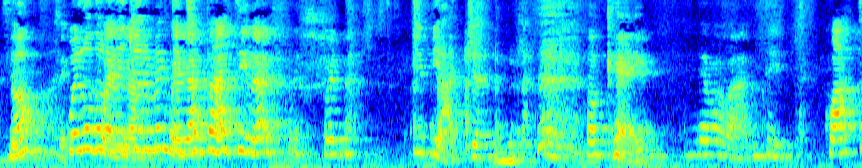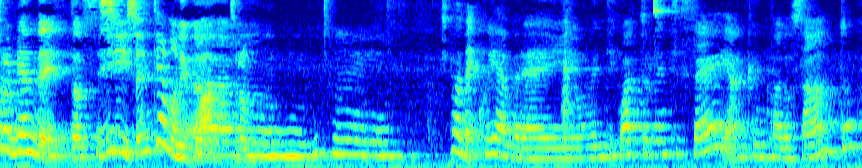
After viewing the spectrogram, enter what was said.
Sì, no? sì. Quello dove Quella- leggermente Quella patina, quella... mi piace. Ok, andiamo avanti. Quattro abbiamo detto, sì? Sì, sentiamone quattro. Mm, vabbè, qui avrei un 24-26, anche un palo santo.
